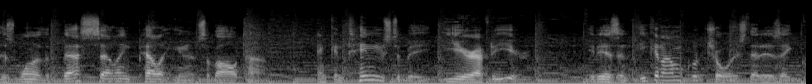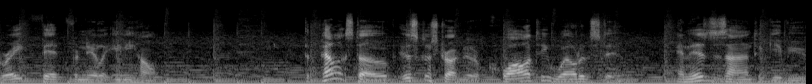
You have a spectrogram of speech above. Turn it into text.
is one of the best selling pellet units of all time and continues to be year after year. It is an economical choice that is a great fit for nearly any home. The pellet stove is constructed of quality welded steel and is designed to give you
